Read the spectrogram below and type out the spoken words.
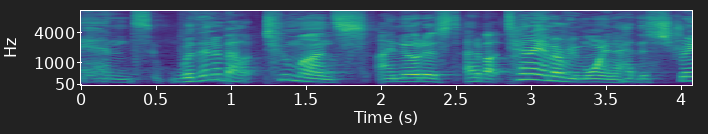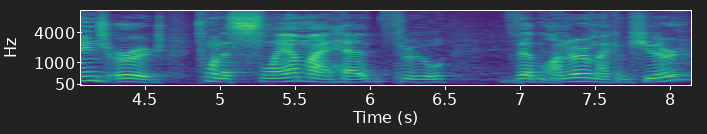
And within about two months, I noticed at about 10 a.m. every morning, I had this strange urge to want to slam my head through the monitor of my computer. I don't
